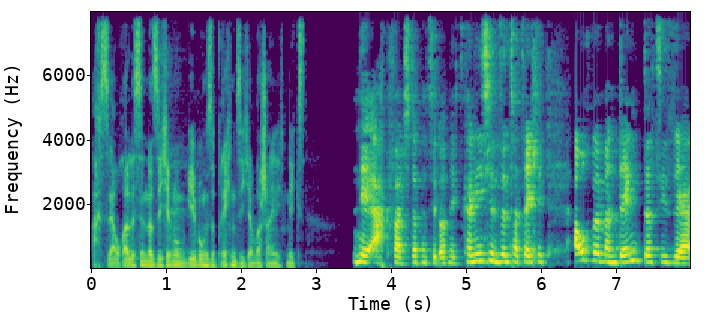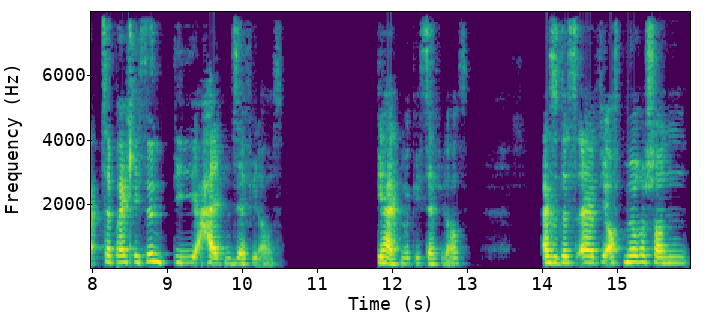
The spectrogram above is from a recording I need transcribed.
Ach, ist ja auch alles in der sicheren Umgebung, sie brechen sich ja wahrscheinlich nichts. Nee, ach Quatsch, da passiert auch nichts. Kaninchen sind tatsächlich, auch wenn man denkt, dass sie sehr zerbrechlich sind, die halten sehr viel aus. Die halten wirklich sehr viel aus. Also das, äh, wie oft Möhre schon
